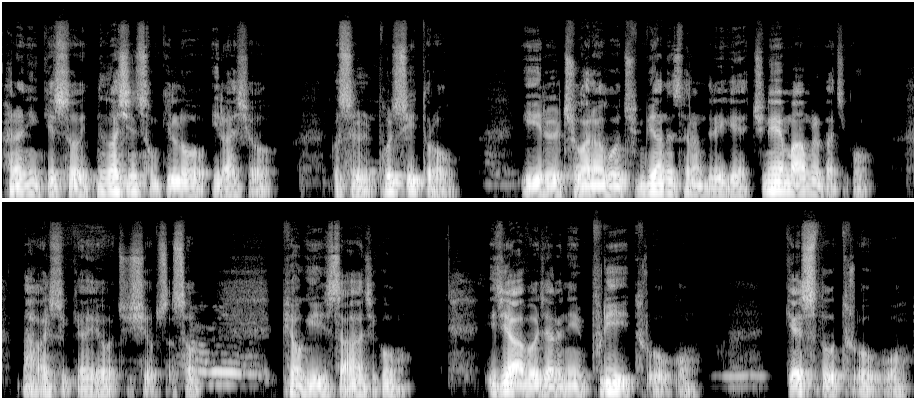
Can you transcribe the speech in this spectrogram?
하나님께서 능하신 손길로 일하셔 그것을 볼 수 있도록 이 일을 주관하고 준비하는 사람들에게 주님의 마음을 가지고 나갈 수 있게 하여 주시옵소서. 벽이 쌓아지고 이제 아버지 하나님 불이 들어오고 가스도 들어오고.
